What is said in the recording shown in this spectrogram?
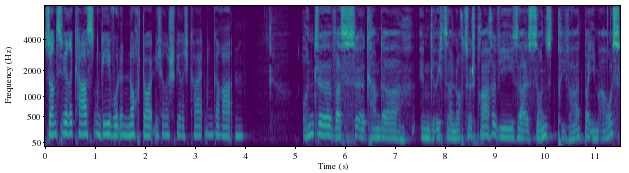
Sonst wäre Carsten G. wohl in noch deutlichere Schwierigkeiten geraten. Und äh, was äh, kam da im Gerichtssaal noch zur Sprache? Wie sah es sonst privat bei ihm aus?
